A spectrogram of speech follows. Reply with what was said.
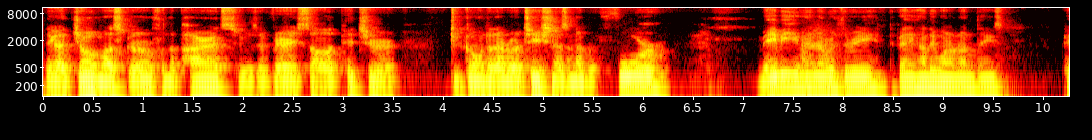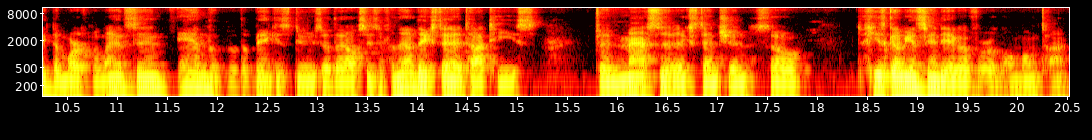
They got Joe Musgrove from the Pirates, who is a very solid pitcher to go into that rotation as a number four maybe even a number three, depending how they want to run things. Picked up Mark Melancon, and the, the biggest news of the offseason for them, they extended Tatis to a massive extension. So he's going to be in San Diego for a long, long time.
